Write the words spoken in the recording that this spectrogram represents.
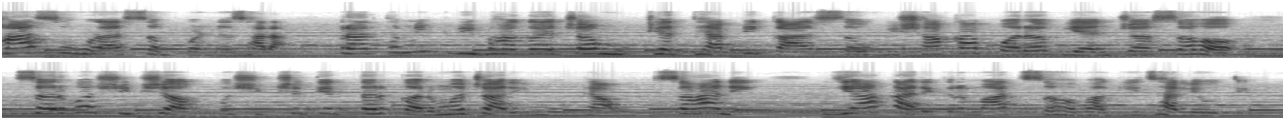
हा सोहळा संपन्न झाला. प्राथमिक विभागाच्या मुख्याध्यापिका सौ विशाखा परब यांच्यासह सर्व शिक्षक व शिक्षकेतर कर्मचारी मोठ्या उत्साहाने या कार्यक्रमात सहभागी झाले होते.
